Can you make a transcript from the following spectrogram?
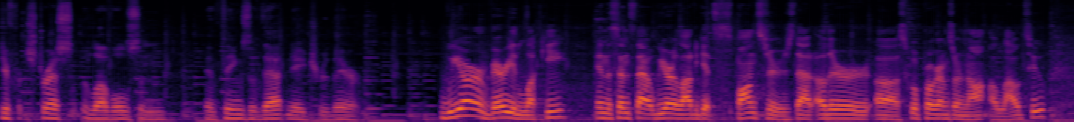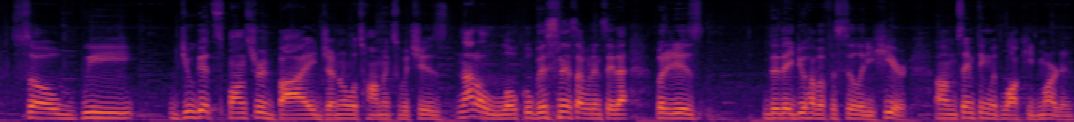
different stress levels and, and things of that nature there. We are very lucky in the sense that we are allowed to get sponsors that other uh, school programs are not allowed to. So we do get sponsored by General Atomics, which is not a local business, I wouldn't say that, but it is they do have a facility here. Um, same thing with Lockheed Martin.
